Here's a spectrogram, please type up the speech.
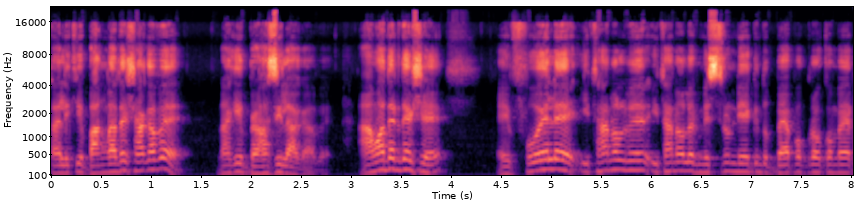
তাহলে কি বাংলাদেশ আগাবে নাকি ব্রাজিল আগাবে? আমাদের দেশে এই ফুয়েলে ইথানল ইথানলের মিশ্রণ নিয়ে কিন্তু ব্যাপক রকমের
